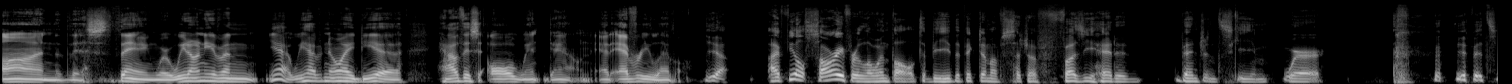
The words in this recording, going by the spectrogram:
on this thing where we don't even yeah we have no idea how this all went down at every level Yeah. I feel sorry for Lowenthal to be the victim of such a fuzzy headed vengeance scheme where if it's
